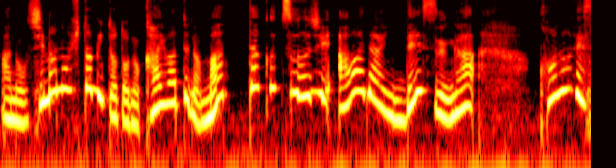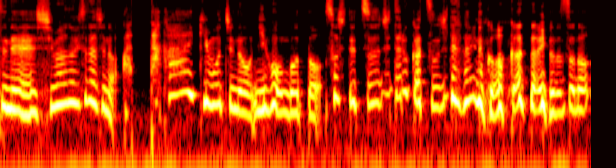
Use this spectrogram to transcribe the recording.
あの、島の人々との会話っていうのは全く通じ合わないんですが、このですね、島の人たちのあったかい気持ちの日本語と、そして通じてるか通じてないのかわかんないような、その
